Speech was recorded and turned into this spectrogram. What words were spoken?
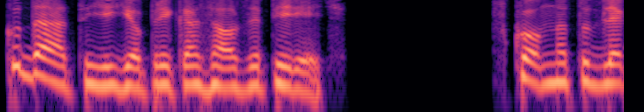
Куда ты ее приказал запереть? В комнату для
